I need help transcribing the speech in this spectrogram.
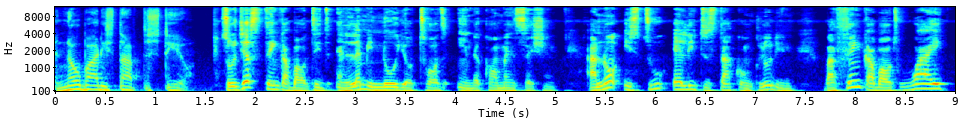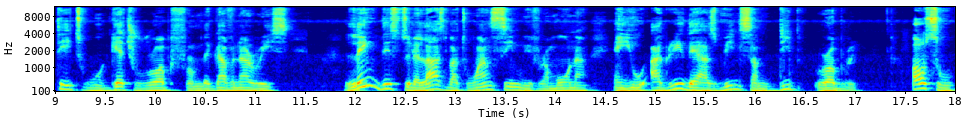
And nobody stopped to steal. So just think about it and let me know your thoughts in the comment section. I know it's too early to start concluding, but think about why Tate will get robbed from the governor race. Link this to the last but one scene with Ramona and you agree there has been some deep robbery. Also,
